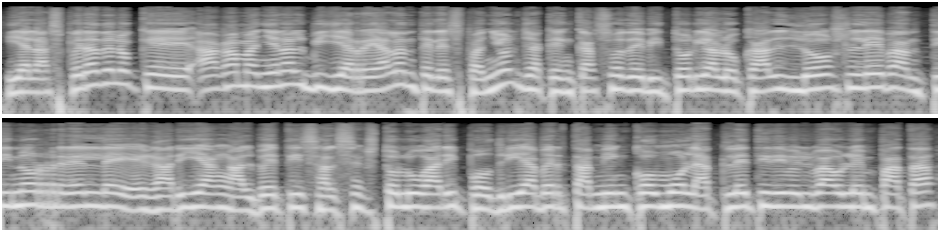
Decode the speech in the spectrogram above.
y a la espera de lo que haga mañana el Villarreal ante el Español, ya que en caso de victoria local los levantinos relegarían al Betis al sexto lugar y podría ver también cómo el Atleti de Bilbao le empata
